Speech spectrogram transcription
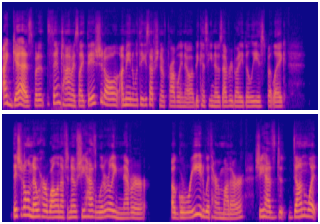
I guess, but at the same time, it's like they should all, I mean, with the exception of probably Noah because he knows everybody the least, but like they should all know her well enough to know she has literally never agreed with her mother. She has d- done what,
